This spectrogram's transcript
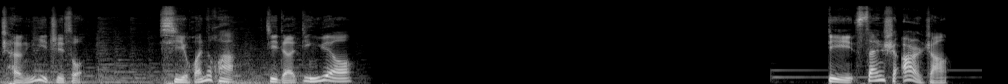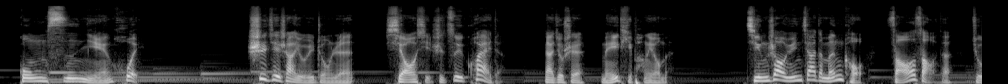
诚意制作。喜欢的话，记得订阅哦。第三十二章，公司年会。世界上有一种人。消息是最快的，那就是媒体朋友们。景少云家的门口早早的就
